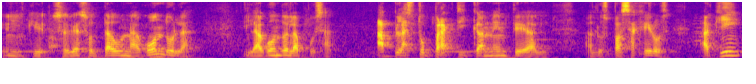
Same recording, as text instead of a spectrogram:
en el que se había soltado una góndola y la góndola pues aplastó prácticamente a los pasajeros. Aquí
